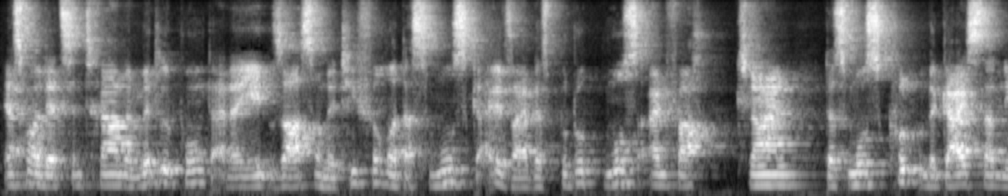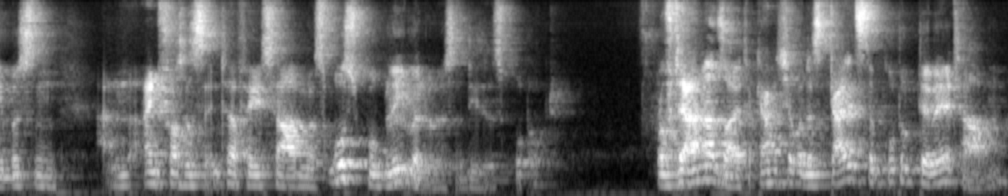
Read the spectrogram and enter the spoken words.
erstmal der zentrale Mittelpunkt einer jeden SaaS- und IT-Firma. Das muss geil sein. Das Produkt muss einfach knallen. Das muss Kunden begeistern. Die müssen ein einfaches Interface haben. Es muss Probleme lösen, dieses Produkt. Auf der anderen Seite kann ich aber das geilste Produkt der Welt haben,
